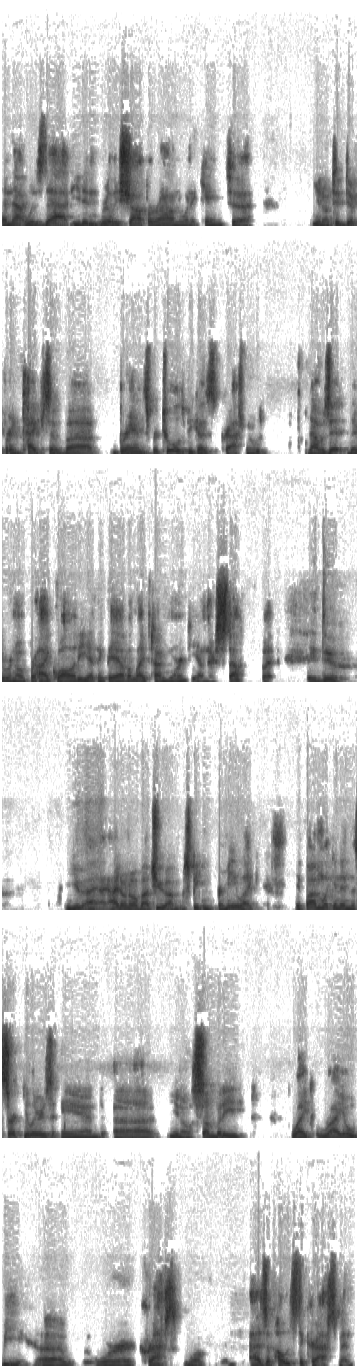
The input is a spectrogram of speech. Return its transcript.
and that was that. He didn't really shop around when it came to you know to different types of uh, brands for tools because craftsman was that was it. They were known for high quality. I think they have a lifetime warranty on their stuff, but they do you I, I, don't know about you i'm speaking for me like if i'm looking in the circulars and uh, you know somebody like ryobi uh, or crafts well as opposed to craftsman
